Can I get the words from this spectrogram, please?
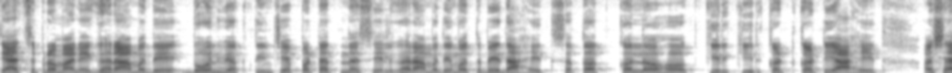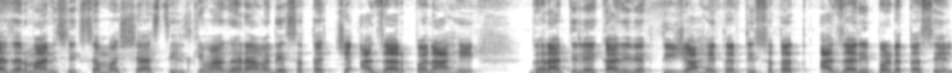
त्याचप्रमाणे घरामध्ये दोन व्यक्तींचे पटत नसेल घरामध्ये मतभेद आहेत सतत कलह किरकिर कटकटी आहेत अशा जर मानसिक समस्या असतील किंवा घरामध्ये सततचे आजारपण आहे घरातील एखादी व्यक्ती जी आहे तर ती सतत आजारी पडत असेल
